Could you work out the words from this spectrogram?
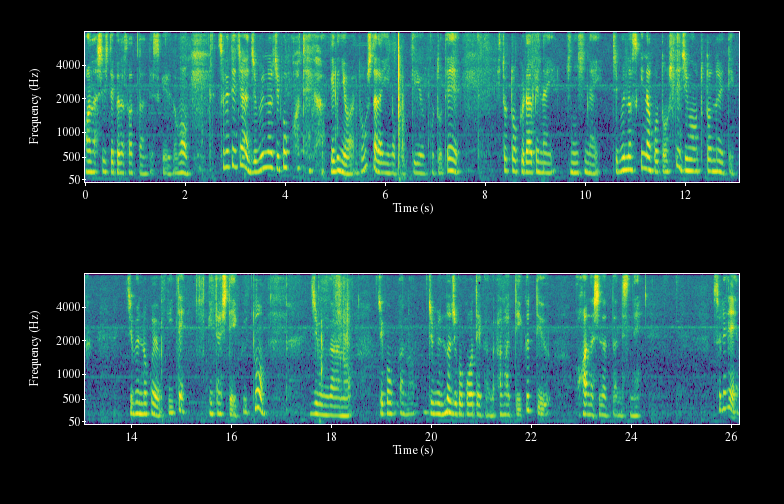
お話ししてくださったんですけれどもそれでじゃあ自分の自己肯定が上げるにはどうしたらいいのかっていうことで人と比べない気にしない自分の好きなことをして自分を整えていく自分の声を聞いて満たしていくと自分があの自己あの自分の自己肯定感が上がっていくっていうお話だったんですね。それで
